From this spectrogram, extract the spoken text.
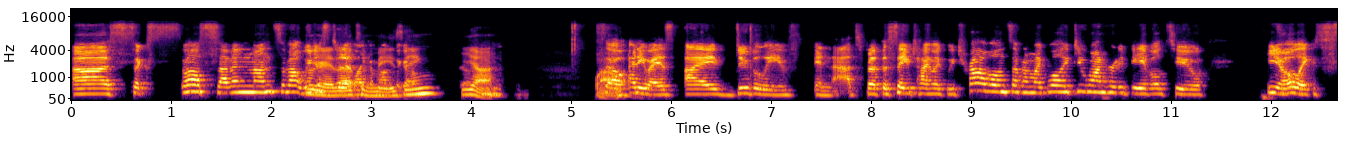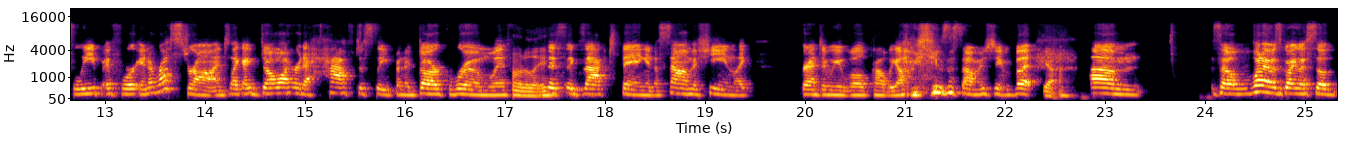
Uh six, well, seven months about. We okay, just did that's it like a month ago. amazing. Yeah. Yeah. Mhm. Wow. So, anyways, I do believe in that. But at the same time, like we travel and stuff, I'm like, well, I do want her to be able to, you know, like sleep if we're in a restaurant. Like, I don't want her to have to sleep in a dark room with totally. this exact thing and a sound machine. Like, granted, we will probably always use a sound machine, but yeah. Um, so what I was going with, so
